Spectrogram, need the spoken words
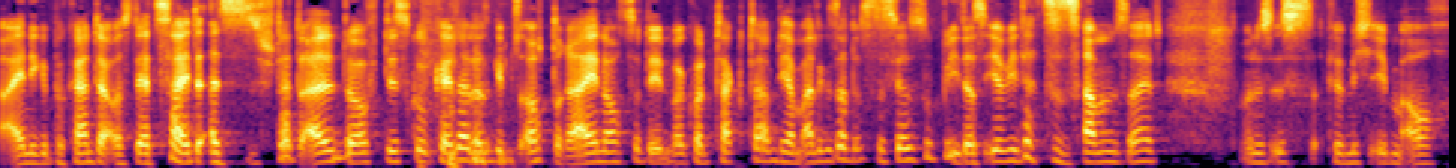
einige Bekannte aus der Zeit als Stadt Allendorf Disco Keller, da gibt's auch drei noch, zu denen wir Kontakt haben. Die haben alle gesagt, das ist ja supi, dass ihr wieder zusammen seid. Und es ist für mich eben auch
